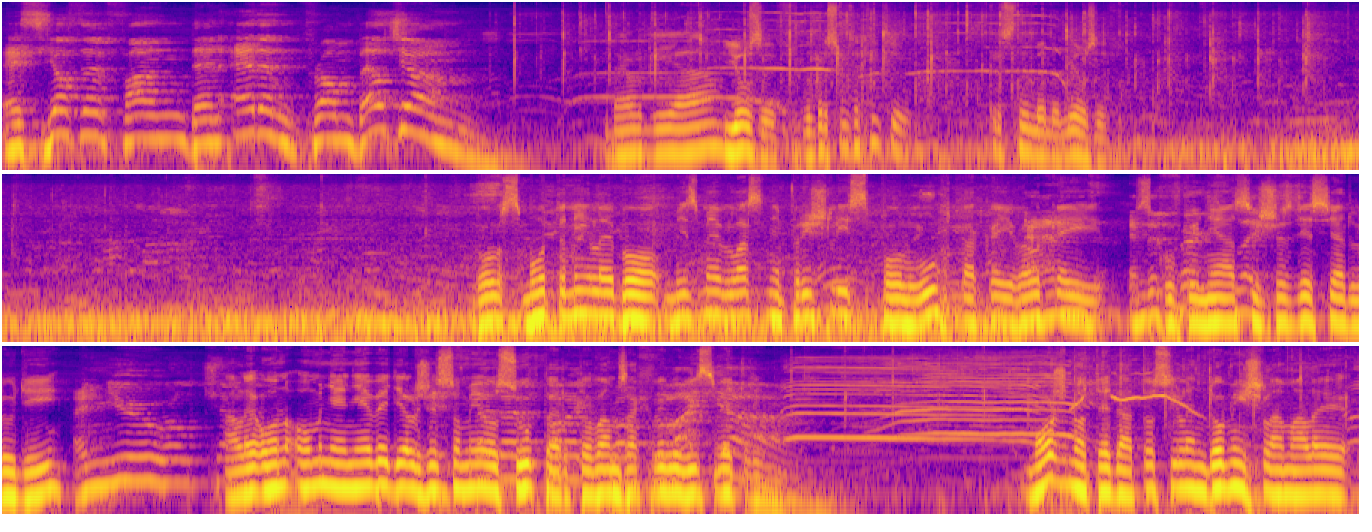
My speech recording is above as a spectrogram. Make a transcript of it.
is Josef van den Eden from Belgium. Belgia. Jozef, dobre som zachytil. Krstným menom Jozef. bol smutný, lebo my sme vlastne prišli spolu v takej veľkej skupine, asi 60 ľudí, ale on o mne nevedel, že som jeho super, to vám za chvíľu vysvetlím. Možno teda, to si len domýšľam, ale e,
